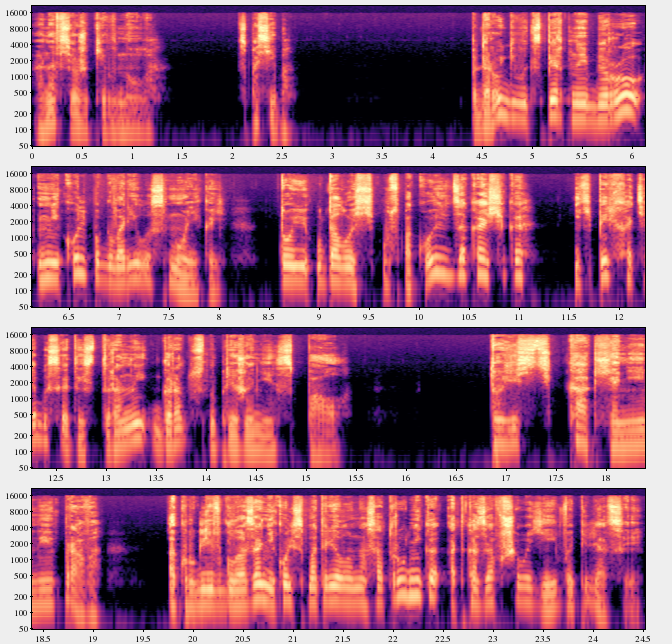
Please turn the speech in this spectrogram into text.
она все же кивнула. Спасибо. По дороге в экспертное бюро Николь поговорила с Моникой. То и удалось успокоить заказчика, и теперь хотя бы с этой стороны градус напряжения спал. «То есть как я не имею права?» Округлив глаза, Николь смотрела на сотрудника, отказавшего ей в апелляции.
